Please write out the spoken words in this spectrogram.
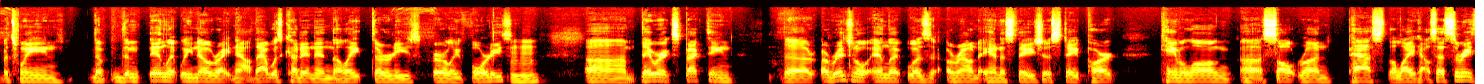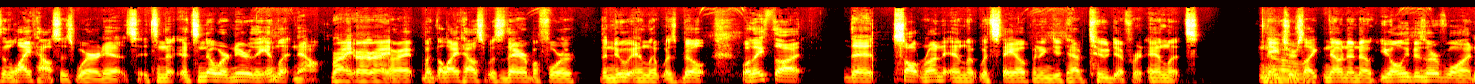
between the, the inlet we know right now. That was cut in in the late 30s, early 40s. Um, they were expecting the original inlet was around Anastasia State Park, came along uh, Salt Run past the lighthouse. That's the reason the lighthouse is where it is. It's no, it's nowhere near the inlet now. right, right, right. All right, but the lighthouse was there before the new inlet was built. Well, they thought that Salt Run Inlet would stay open and you'd have two different inlets. Nature's like, no, no, no. You only deserve one.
